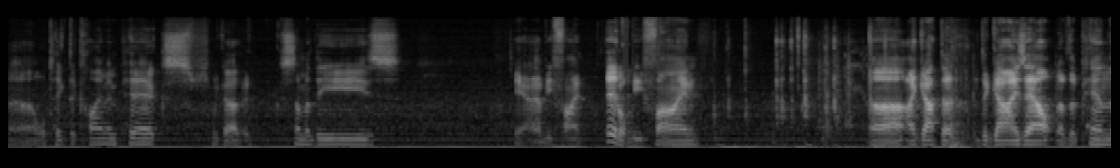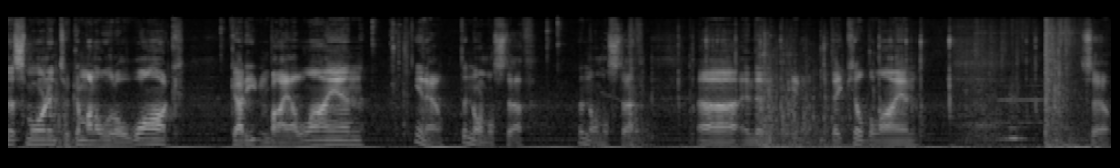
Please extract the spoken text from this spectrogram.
Uh, we'll take the climbing picks. We got some of these. Yeah, that'll be fine. It'll be fine. Uh, I got the, the guys out of the pen this morning, took them on a little walk, got eaten by a lion. You know, the normal stuff. The normal stuff. Uh, and then, you know, they killed the lion. So,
